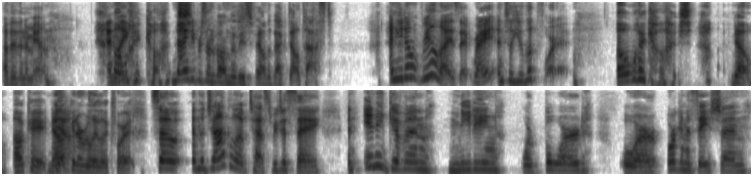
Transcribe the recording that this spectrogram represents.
other than a man? And oh like my gosh. ninety percent of all movies fail the Bechdel test, and you don't realize it right until you look for it. Oh my gosh. No. Okay. Now Yeah. I'm going to really look for it. So in the jackalope test, we just say in any given meeting or board or organization,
